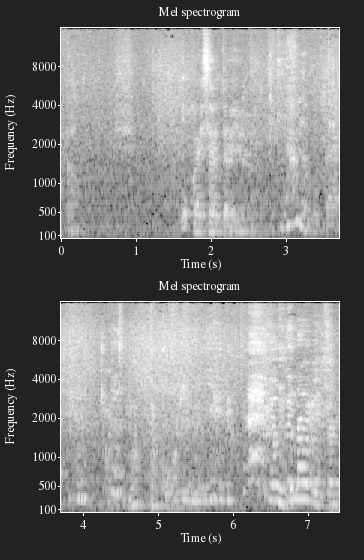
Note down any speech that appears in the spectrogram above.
か誤解されたら嫌だな何の誤解？あいつ待ったコーヒー。よくない別に。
